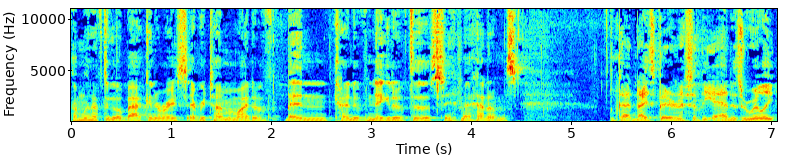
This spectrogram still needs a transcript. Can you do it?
I'm going to have to go back and erase every time I might have been kind of negative to Sam Adams. Got nice bitterness at the end. Is really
